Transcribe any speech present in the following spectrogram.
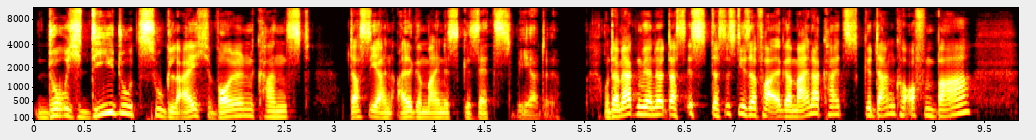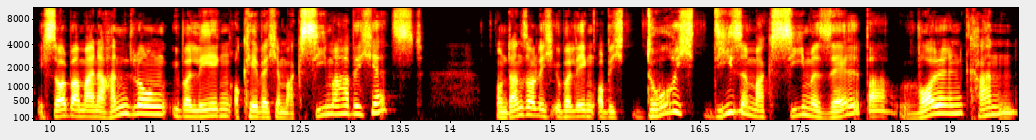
durch die du zugleich wollen kannst, dass sie ein allgemeines Gesetz werde. Und da merken wir, ne, das ist, das ist dieser Verallgemeinerkeitsgedanke offenbar. Ich soll bei meiner Handlung überlegen, okay, welche Maxime habe ich jetzt? Und dann soll ich überlegen, ob ich durch diese Maxime selber wollen kann,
